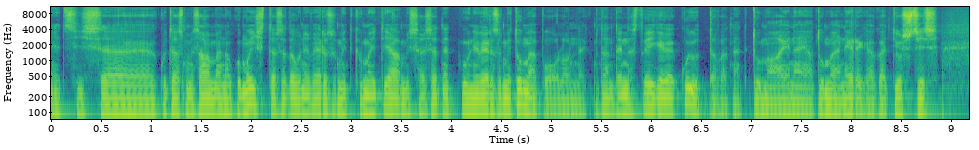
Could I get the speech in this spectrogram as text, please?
et siis äh, kuidas me saame nagu mõista seda universumit, kui me ei tea, mis asjad need universumi tume pool on, ehk mida nad endast õige kujutavad, need tume aine ja tume energia, aga et just siis siis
